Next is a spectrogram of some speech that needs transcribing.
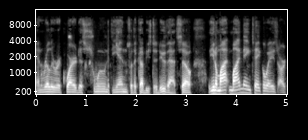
and really required a swoon at the end for the Cubbies to do that. So, you know, my my main takeaways are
